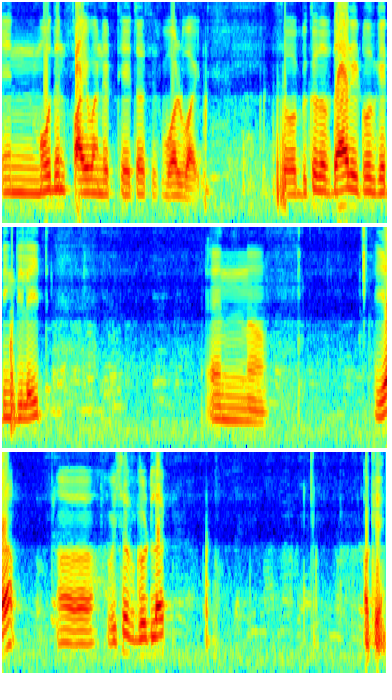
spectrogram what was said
in more than 500 theaters worldwide. So because of that, it was getting delayed. And uh, yeah, uh, wish us good luck. Okay.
